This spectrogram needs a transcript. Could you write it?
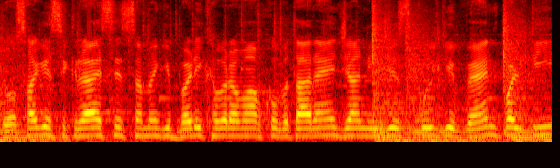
दौसा के सिकराय से समय की बड़ी खबर हम आपको बता रहे हैं, जहाँ निजी स्कूल की वैन पलटी।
